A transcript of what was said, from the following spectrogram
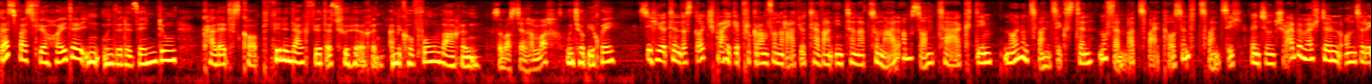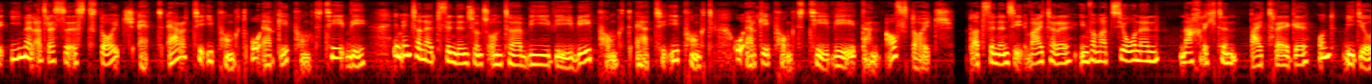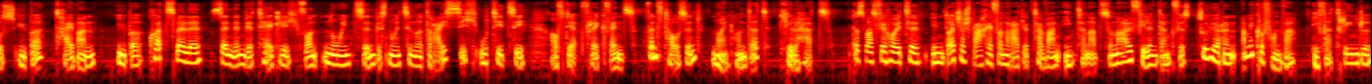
Das war's für heute in unserer Sendung Kaleidoskop. Vielen Dank für das Zuhören. Am Mikrofon waren Sebastian Hambach und Chobi Hui. Sie hörten das deutschsprachige Programm von Radio Taiwan International am Sonntag, dem 29. November 2020. Wenn Sie uns schreiben möchten, unsere E-Mail-Adresse ist deutsch.rti.org.tv. Im Internet finden Sie uns unter www.rti.org.tv, dann auf Deutsch. Dort finden Sie weitere Informationen, Nachrichten, Beiträge und Videos über Taiwan. Über Kurzwelle senden wir täglich von 19 bis 19.30 Uhr UTC auf der Frequenz 5900 Kilohertz. Das war's für heute in deutscher Sprache von Radio Taiwan International. Vielen Dank fürs Zuhören. Am Mikrofon war Eva Trindl.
